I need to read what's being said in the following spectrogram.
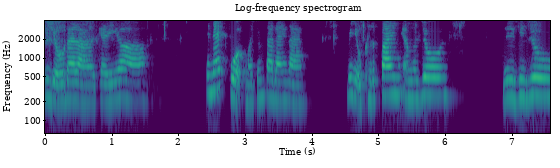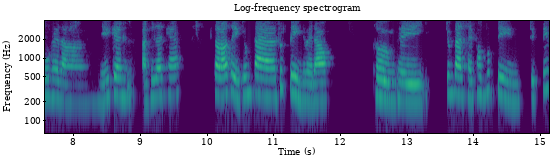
ví dụ đây là cái uh, cái network mà chúng ta đang làm. Ví dụ Clickbank, Amazon, Vizu hay là những kênh affiliate khác. Sau đó thì chúng ta rút tiền về đâu? Thường thì chúng ta sẽ không rút tiền trực tiếp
